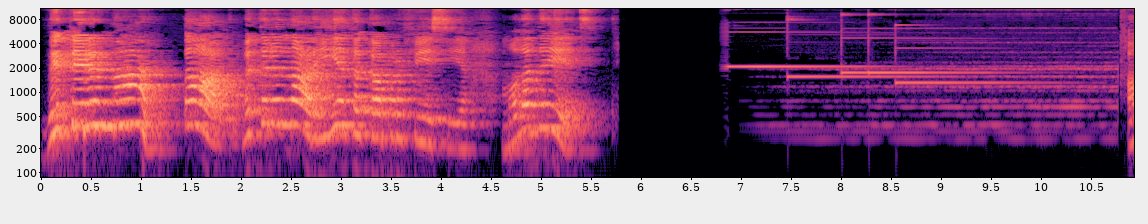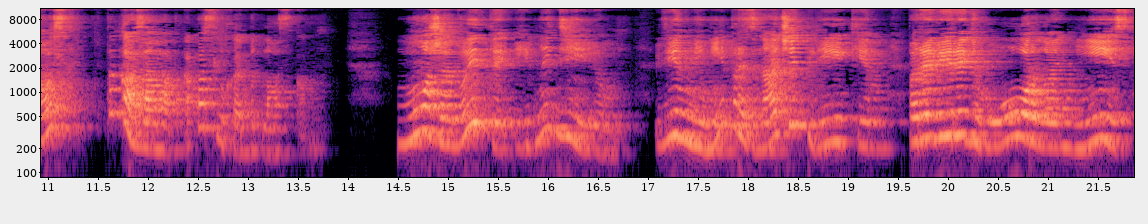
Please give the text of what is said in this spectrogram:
Ветеринар. Так, ветеринар є така професія. Молодець. А ось така загадка, послухай, будь ласка. Може вийти і в неділю. Він мені призначить ліки, перевірить горло, ніс,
